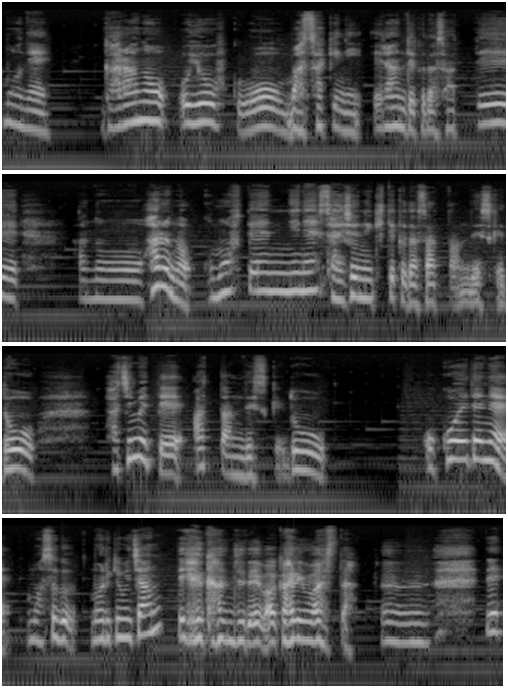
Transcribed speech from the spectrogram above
もうね柄のお洋服を真っ先に選んでくださってあの春のコモフ展にね最初に来てくださったんですけど初めて会ったんですけどお声でねもうすぐ森キムちゃんっていう感じで分かりました。うん、で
